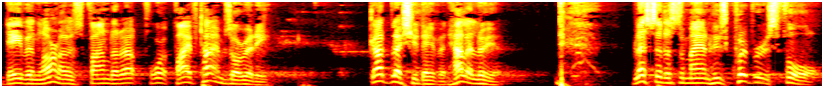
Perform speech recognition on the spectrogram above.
David and Lorna has found it out four, five times already. God bless you, David. Hallelujah. Blessed is the man whose quiver is full.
